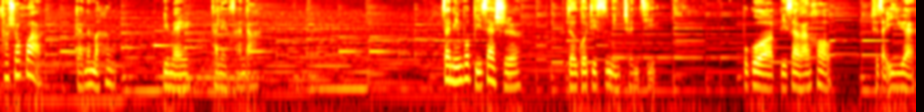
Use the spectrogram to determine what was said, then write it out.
他说话敢那么横，因为他练散打。在宁波比赛时，得过第四名成绩。不过比赛完后，却在医院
